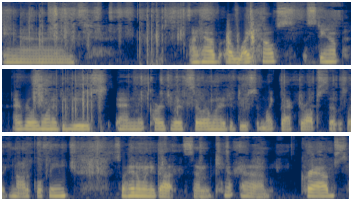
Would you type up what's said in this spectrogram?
And I have a lighthouse stamp I really wanted to use and make cards with. So I wanted to do some like backdrops that was like nautical theme. So I had went and got some um, crabs.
